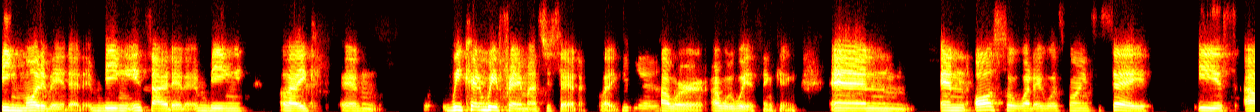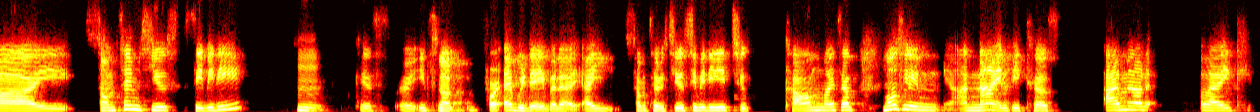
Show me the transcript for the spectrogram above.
being motivated and being excited and being like and we can reframe as you said like yeah. our our way of thinking and and also what i was going to say is i sometimes use cbd because hmm. it's not for every day but I, I sometimes use cbd to calm myself mostly at night because i'm not like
